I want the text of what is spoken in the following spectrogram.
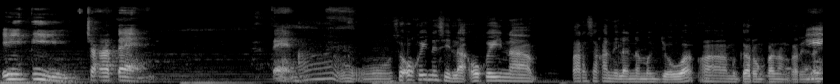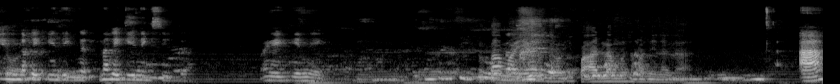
18, tsaka 10. 10. Ah, oo. So okay na sila. Okay na para sa kanila na magjowa, ah, magkaroon ka ng Eh, karelasyon. nakikinig, na- nakikinig sila. Nakikinig. So, tama yan. No? Ipaalam mo sa kanila na. Ah?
